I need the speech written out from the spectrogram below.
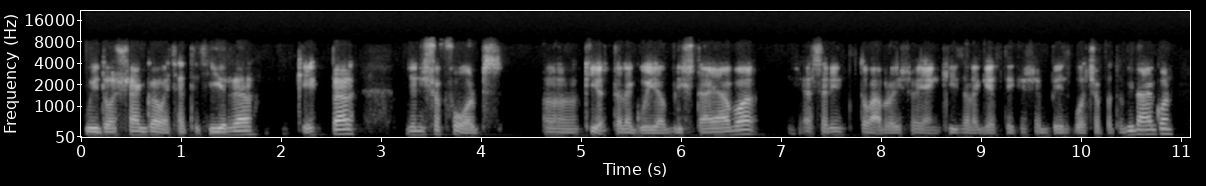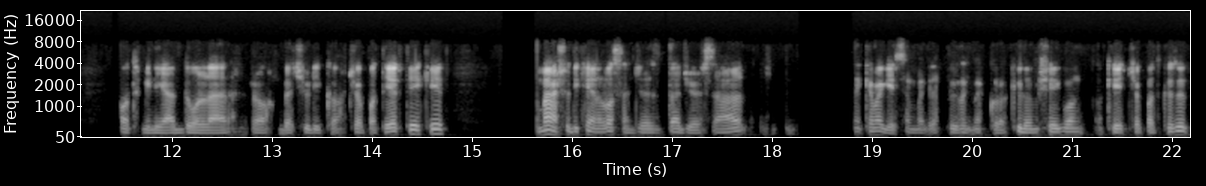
újdonsággal, vagy hát egy hírrel, képpel, ugyanis a Forbes kijött a legújabb listájával, ez szerint továbbra is a Yankees a legértékesebb baseball csapat a világon, 6 milliárd dollárra becsülik a csapat értékét. A második helyen a Los Angeles Dodgers áll, nekem egészen meglepő, hogy mekkora különbség van a két csapat között.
